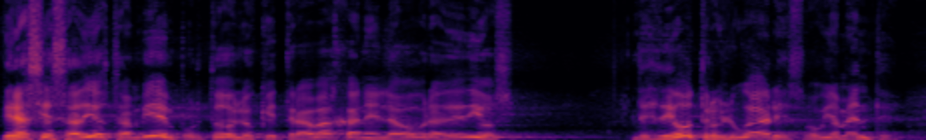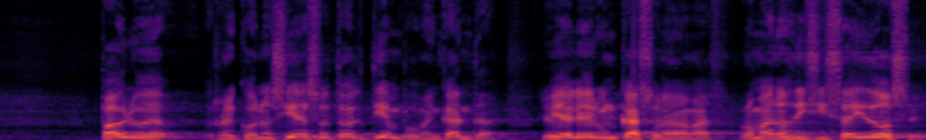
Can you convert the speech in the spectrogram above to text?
Gracias a Dios también por todos los que trabajan en la obra de Dios desde otros lugares, obviamente. Pablo reconocía eso todo el tiempo, me encanta. Le voy a leer un caso nada más. Romanos 16, 12.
